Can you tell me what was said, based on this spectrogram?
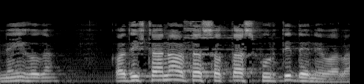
नहीं होगा। अधिष्ठान अर्थात सत्ता स्फूर्ति देने वाला।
